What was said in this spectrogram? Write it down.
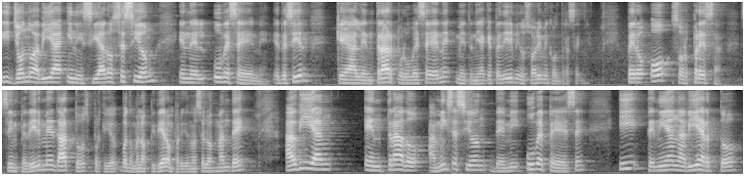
y yo no había iniciado sesión en el VCN. Es decir, que al entrar por VCN me tenía que pedir mi usuario y mi contraseña. Pero, oh sorpresa, sin pedirme datos, porque yo, bueno, me los pidieron, pero yo no se los mandé, habían entrado a mi sesión de mi VPS y tenían abierto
